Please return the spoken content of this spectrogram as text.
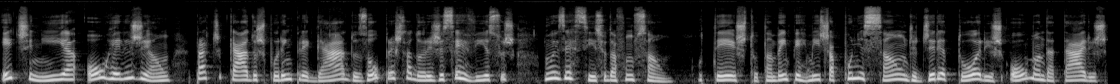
etnia ou religião praticados por empregados ou prestadores de serviços no exercício da função. O texto também permite a punição de diretores ou mandatários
